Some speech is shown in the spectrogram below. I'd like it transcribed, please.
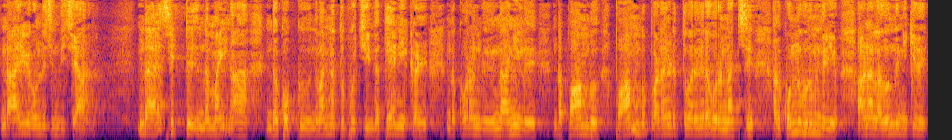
இந்த அறிவை கொண்டு சிந்திச்சா இந்த சிட்டு இந்த மைனா இந்த கொக்கு இந்த வண்ணத்து பூச்சி இந்த தேனீக்கள் இந்த குரங்கு இந்த அணில் இந்த பாம்பு பாம்பு படம் எடுத்து வருகிற ஒரு நச்சு அது கொண்டு வரும்னு தெரியும். ஆனால் அது வந்து நிக்குது.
